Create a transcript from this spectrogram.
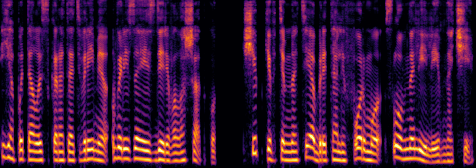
Я пыталась скоротать время, вырезая из дерева лошадку. Щепки в темноте обретали форму, словно лилии в ночи.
